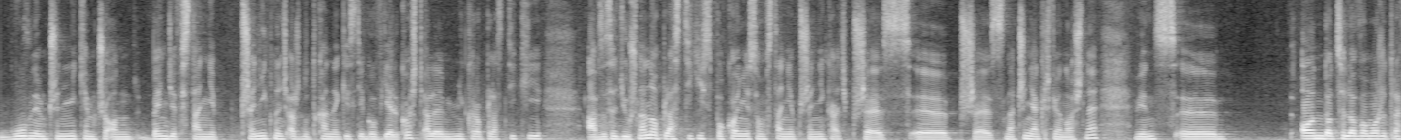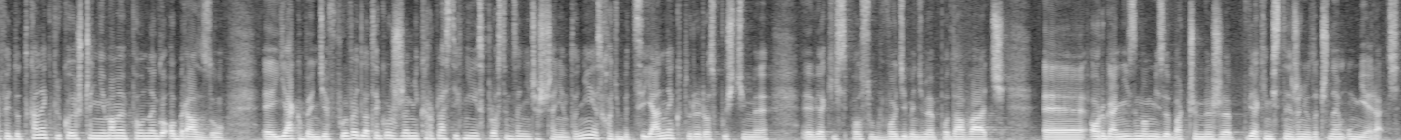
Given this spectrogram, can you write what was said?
głównym czynnikiem, czy on będzie w stanie przeniknąć aż do tkanek jest jego wielkość, ale mikroplastiki, a w zasadzie już nanoplastiki spokojnie są w stanie przenikać przez, e, przez naczynia krwionośne, więc e, on docelowo może trafiać do tkanek, tylko jeszcze nie mamy pełnego obrazu, e, jak będzie wpływać, dlatego że mikroplastik nie jest prostym zanieczyszczeniem. To nie jest choćby cyjanek, który rozpuścimy e, w jakiś sposób w wodzie, będziemy podawać e, organizmom i zobaczymy, że w jakimś stężeniu zaczynają umierać.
